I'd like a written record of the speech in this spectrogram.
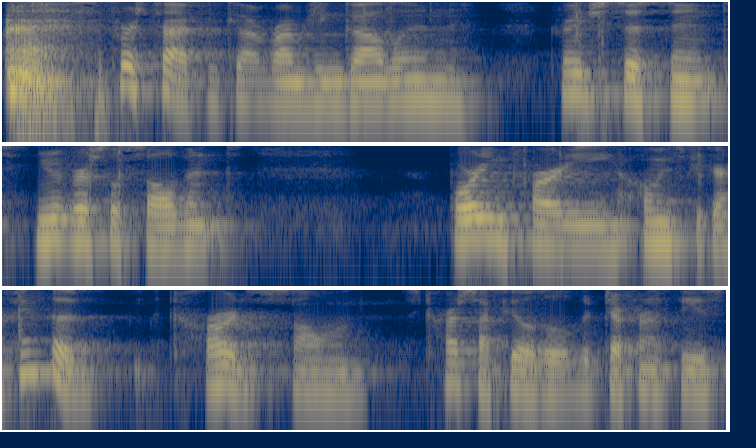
so first pack, we've got Ravaging Goblin, Range Assistant, Universal Solvent, Boarding Party, Omen Speaker. I think the cards, um, the cards I feel is a little bit different with these.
